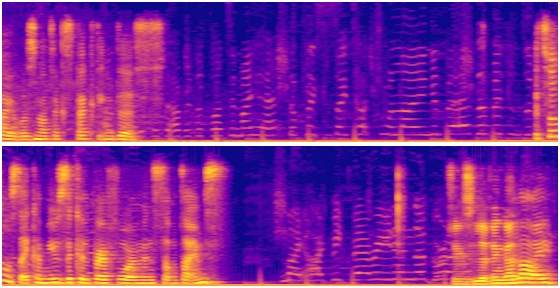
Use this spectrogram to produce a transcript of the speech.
I was not expecting this. Savor the thoughts in my head, the places I touch when lying in bed, the visions of It's almost like a musical performance sometimes. my heartbeat buried in the ground. She's living a lie.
